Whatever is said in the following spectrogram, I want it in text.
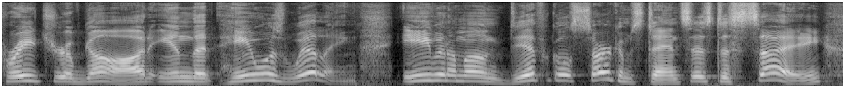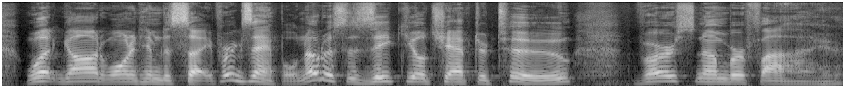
preacher of God in that he was willing, even among difficult circumstances, to say what God wanted him to say. For example, notice Ezekiel chapter 2, verse number 5.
